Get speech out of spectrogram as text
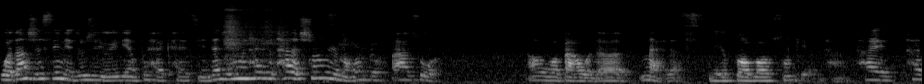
我当时心里就是有一点不太开心，但是因为他是他的生日嘛，我也没有发作。然后我把我的买的那个包包送给了他，他也他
